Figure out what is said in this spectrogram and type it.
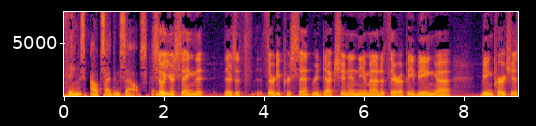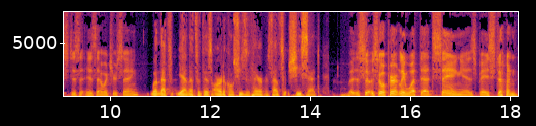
things outside themselves. So you're saying that there's a 30% reduction in the amount of therapy being, uh, being purchased. Is, is that what you're saying? Well, that's, yeah, that's what this article, she's a therapist. That's what she said. So, so apparently, what that's saying is based on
